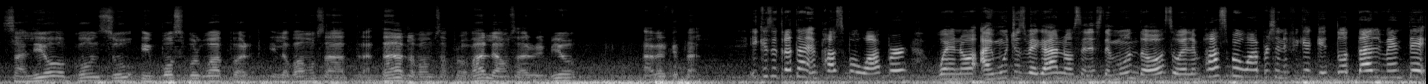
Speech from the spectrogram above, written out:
Salió con su Impossible Whopper y lo vamos a tratar, lo vamos a probar, le vamos a dar review, a ver qué tal. ¿Y qué se trata de Impossible Whopper? Bueno, hay muchos veganos en este mundo. So, el Impossible Whopper significa que totalmente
